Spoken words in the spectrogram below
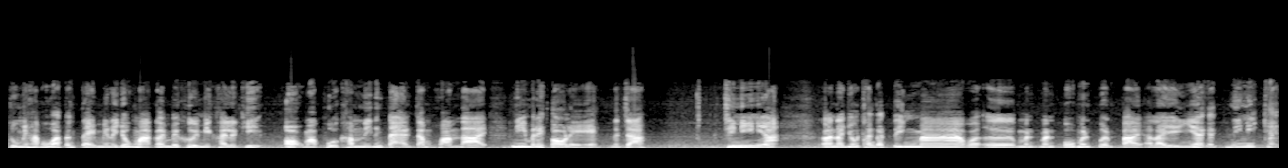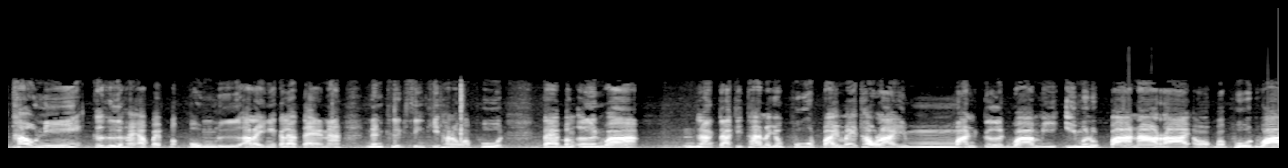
ถูกไหมครับเพราะว่าตั้งแต่มีนายกมาก็ไม่เคยมีใครเลยที่ออกมาพูดคำนี้ตั้งแต่จำความได้ นี่ไม่ได้ตอแหลนะจ๊ะทีนี้เนี่ยนายกท่านก็ติงมาว่าเออมันมันโป๊มันเปินไปอะไรอย่างเงี้ยนี่นี่แค่เท่านี้ก็คือให้เอาไปปรับปรุงหรืออะไรอย่างเงี้ยก็แล้วแต่นะ นั่นคือสิ่งที่ท่านออกมาพูด แต่บังเอิญว่า หลังจากที่ท่านนายกพูดไปไม่เท่าไหร่ มันเกิดว่ามีอีมนุษย์ป้าหน้ารายออกมาพูดว่า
